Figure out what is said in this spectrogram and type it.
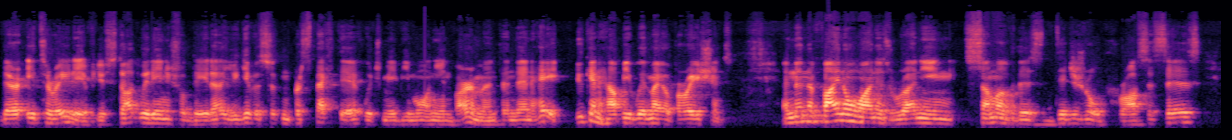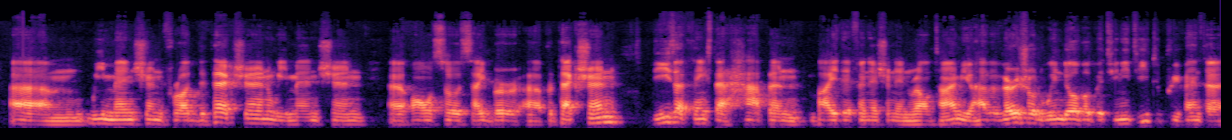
they're iterative. You start with the initial data, you give a certain perspective, which may be more on the environment, and then, hey, you can help me with my operations. And then the final one is running some of these digital processes. Um, we mentioned fraud detection, we mentioned uh, also cyber uh, protection these are things that happen by definition in real time. You have a very short window of opportunity to prevent a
